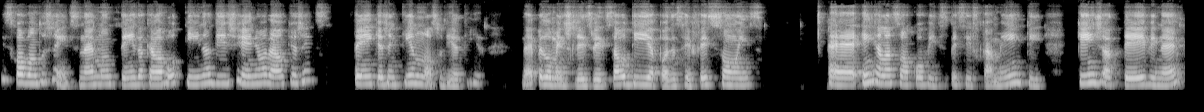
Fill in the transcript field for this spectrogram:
escovando os dentes, né? Mantendo aquela rotina de higiene oral que a gente tem, que a gente tinha no nosso dia a dia, né? Pelo menos três vezes ao dia, após as refeições. É, em relação à Covid especificamente, quem já teve, né?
